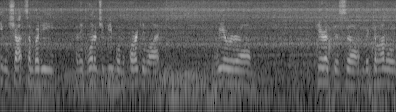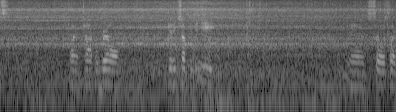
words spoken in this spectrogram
even shot somebody, I think one or two people in the parking lot. We were um, here at this uh, McDonald's and Taco Bell getting something to eat. And so it's like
